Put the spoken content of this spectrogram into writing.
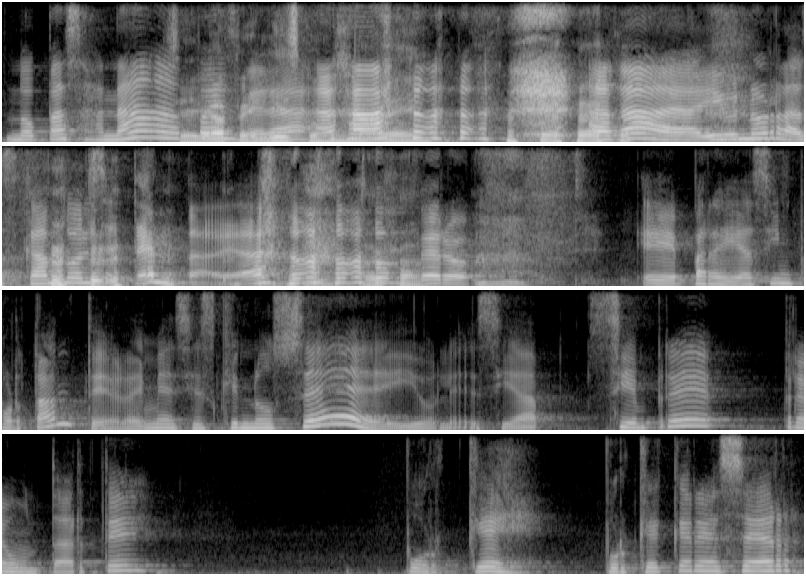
no pasa nada. Sería pues, feliz con ajá. Una B. ajá, hay uno rascando el 70, ¿verdad? Pero eh, para ella es importante, ¿verdad? Y me decía, es que no sé. Y yo le decía, siempre preguntarte por qué. ¿Por qué querés ser,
